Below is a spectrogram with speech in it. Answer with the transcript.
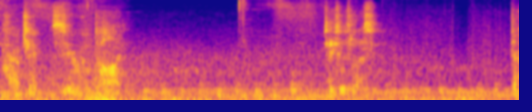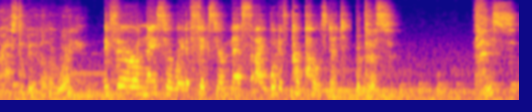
Project Zero Dawn. Jesus, Liz. There has to be another way. If there were a nicer way to fix your mess, I would have proposed it. But this? This?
